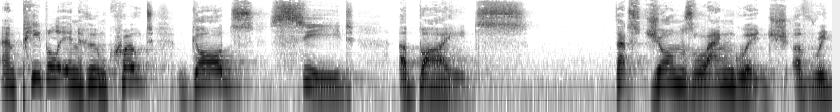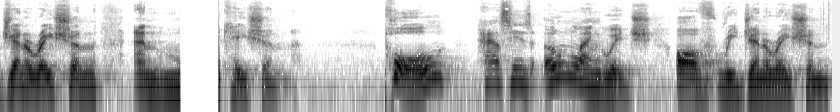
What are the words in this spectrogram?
And people in whom, quote, God's seed abides. That's John's language of regeneration and mortification. Paul has his own language of regeneration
